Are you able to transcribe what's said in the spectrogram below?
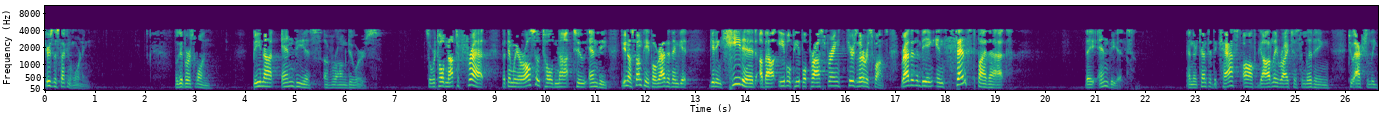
Here's the second warning. Look at verse 1. Be not envious of wrongdoers. So we're told not to fret, but then we are also told not to envy. Do you know some people, rather than get getting heated about evil people prospering, here's their response. Rather than being incensed by that, they envy it. And they're tempted to cast off godly, righteous living to actually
